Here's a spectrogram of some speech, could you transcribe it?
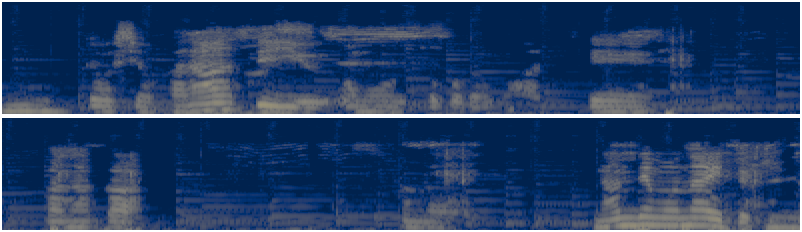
うん、どうしようかなっていう思うところもあって、なかなか、その、なんでもない時に、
